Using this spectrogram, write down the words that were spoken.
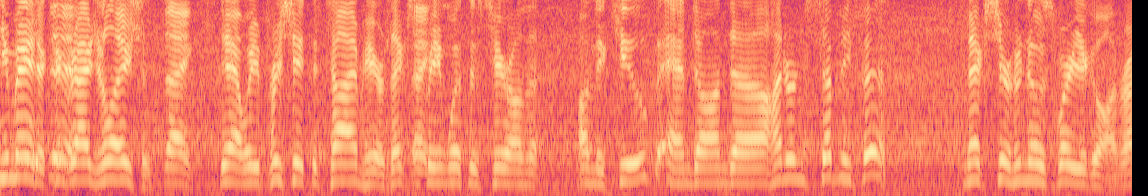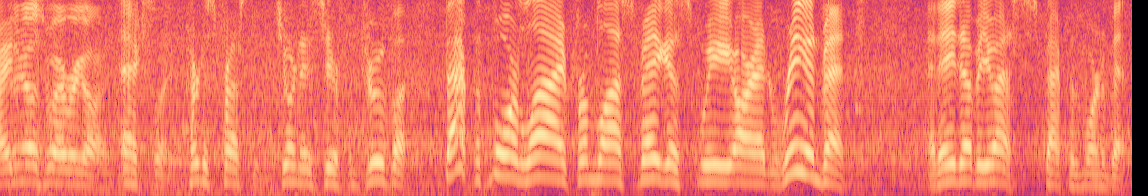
You made it. It. Congratulations. Thanks. Yeah, we appreciate the time here. Thanks, for being with us here on the on the Cube and on uh, 175th. Next year, who knows where you're going, right? Who knows where we're going? Excellent. Curtis Preston joining us here from Druva. Back with more live from Las Vegas. We are at reInvent at AWS. Back with more in a bit.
